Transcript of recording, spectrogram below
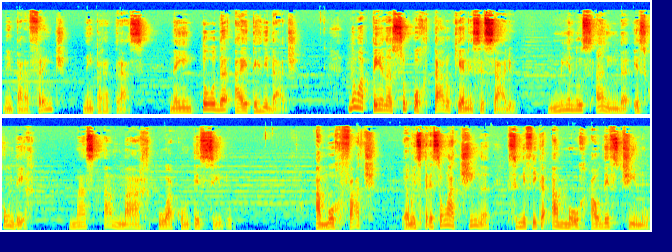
nem para frente, nem para trás, nem em toda a eternidade. Não apenas suportar o que é necessário, menos ainda esconder, mas amar o acontecido. Amor fati é uma expressão latina que significa amor ao destino,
